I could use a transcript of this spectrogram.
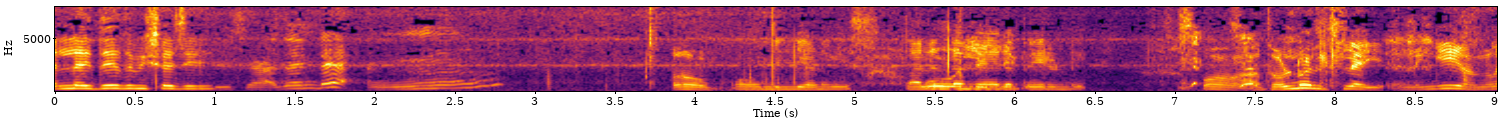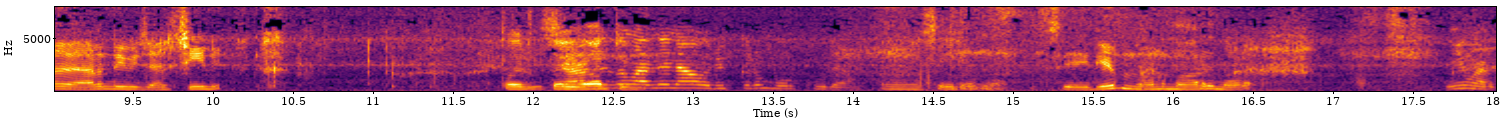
അല്ല ഇതേത് വിശാജി ഓ ഓ ലില്ലിയാണ് തലന്റെ നേരെ പേരുണ്ട്. ഓ അതുകൊണ്ട് മനസ്സിലായി. അല്ലെങ്കിൽ ഞങ്ങൾ വേറെ എന്തെങ്കിലും വിചാരിച്ചീന്? ശരി എന്നാണ് ഞാൻ മാറി നാളെ. നീ മാറി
